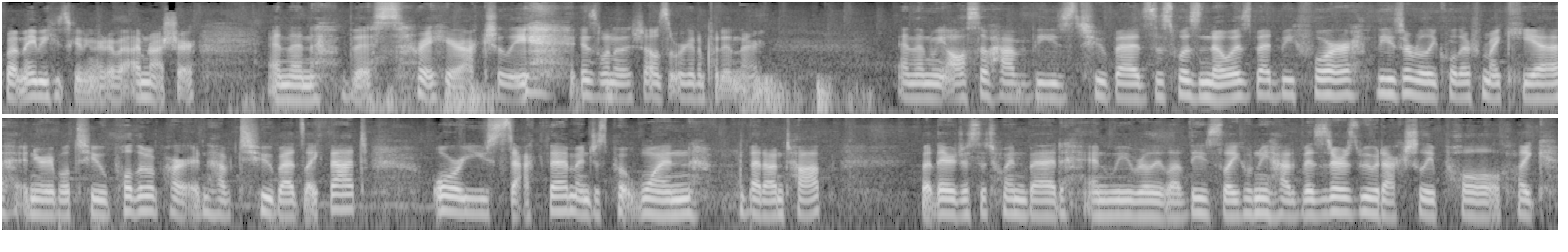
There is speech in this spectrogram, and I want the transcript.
but maybe he's getting rid of it, I'm not sure. And then this right here actually is one of the shelves that we're gonna put in there. And then we also have these two beds. This was Noah's bed before. These are really cool, they're from Ikea and you're able to pull them apart and have two beds like that. Or you stack them and just put one bed on top. But they're just a twin bed and we really love these. Like when we had visitors, we would actually pull like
